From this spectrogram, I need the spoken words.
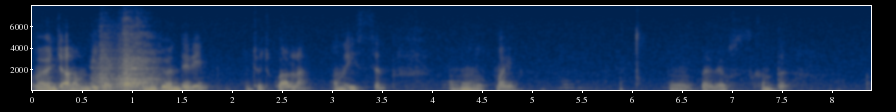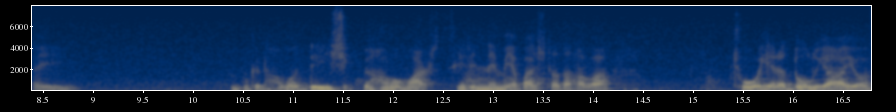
Ama önce anamın bir ilacını göndereyim. Çocuklarla. Onu içsin. Onu unutmayın. Onu unutmayın yoksa sıkıntı. Ay. Bugün hava değişik bir hava var. Serinlemeye başladı hava. Çoğu yere dolu yağıyor.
